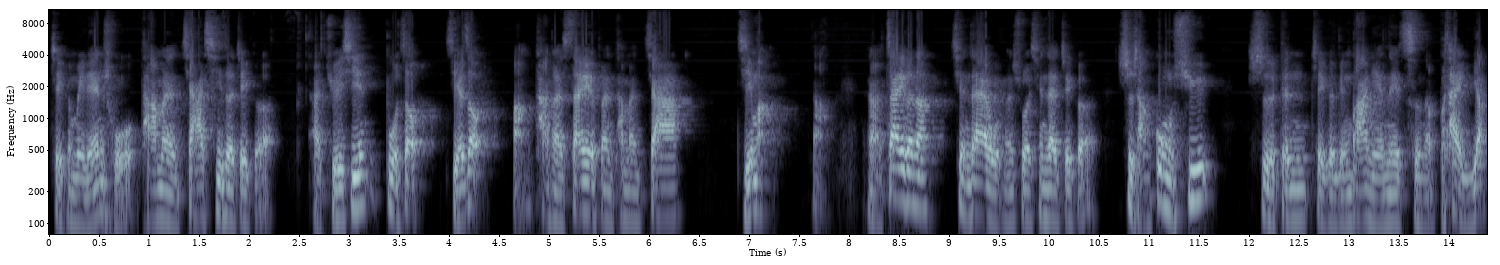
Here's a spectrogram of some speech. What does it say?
这个美联储他们加息的这个啊决心、步骤、节奏啊，看看三月份他们加几码啊啊。再一个呢，现在我们说现在这个市场供需。是跟这个零八年那次呢不太一样。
